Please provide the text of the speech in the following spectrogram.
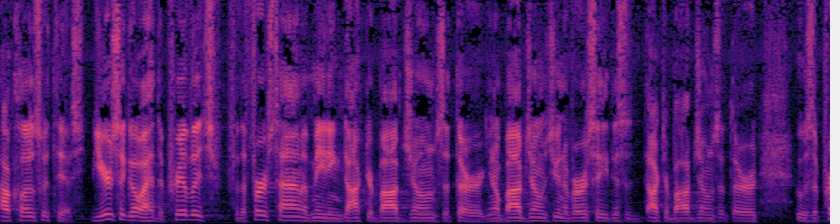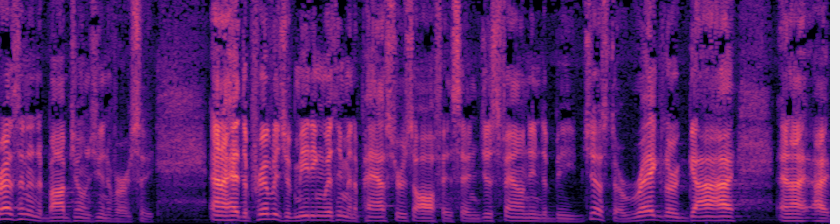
I'll close with this. Years ago, I had the privilege for the first time of meeting Dr. Bob Jones III. You know, Bob Jones University, this is Dr. Bob Jones III, who was the president at Bob Jones University. And I had the privilege of meeting with him in a pastor's office and just found him to be just a regular guy. And I,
